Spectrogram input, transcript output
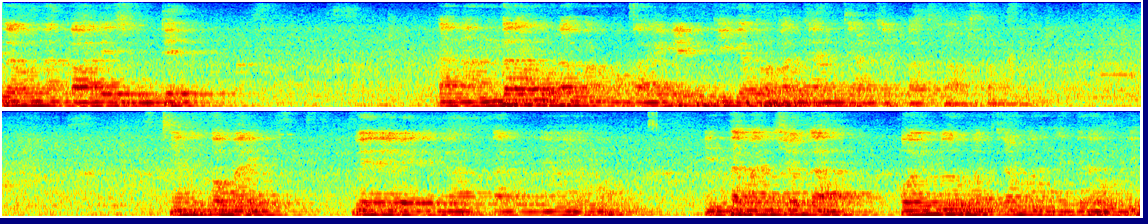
చరిత్ర ఉన్న కాలేజ్ ఉంటే దాన్ని అందరం కూడా మనం ఒక ఐడెంటిటీగా ప్రపంచానికి అని చెప్పాల్సిన అవసరం ఉంది. ఎందుకో మరి వేరే వేరే వ్యాపకాలు ఉన్నాయేమో. ఇంత మంచి ఒక కోహినూరు వజ్రం మన దగ్గర ఉంది.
